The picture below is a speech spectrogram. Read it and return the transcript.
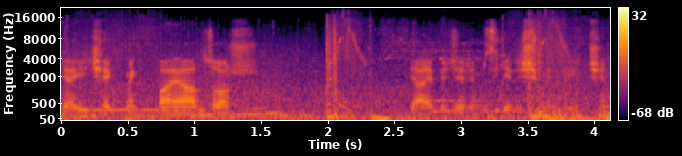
Yayı çekmek bayağı zor. Yay becerimiz gelişmediği için.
